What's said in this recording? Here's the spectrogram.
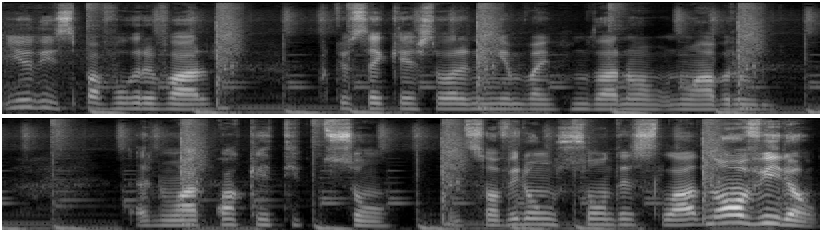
e eu disse: pá, vou gravar. Porque eu sei que a esta hora ninguém me vai incomodar, não, não há barulho. Ah, não há qualquer tipo de som. Só ouviram um som desse lado. Não ouviram!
